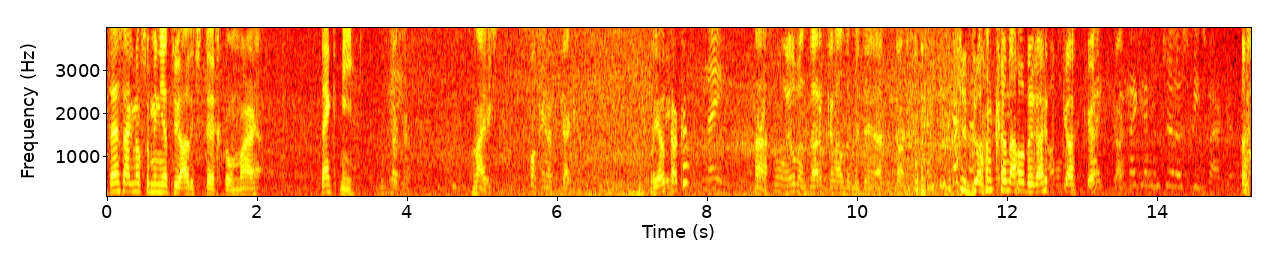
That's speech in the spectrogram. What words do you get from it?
Tenzij ik nog zo'n miniatuurautootje tegenkom, maar Ja. denk het niet. Doe kakken. Nice. Fucking uit kakken. Wil je ook kakken? Nee. Ah. Ik voel heel mijn darmkanaal er meteen uit kakken. Je darmkanaal eruit kakken. Kijk, even een chille speech maken.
